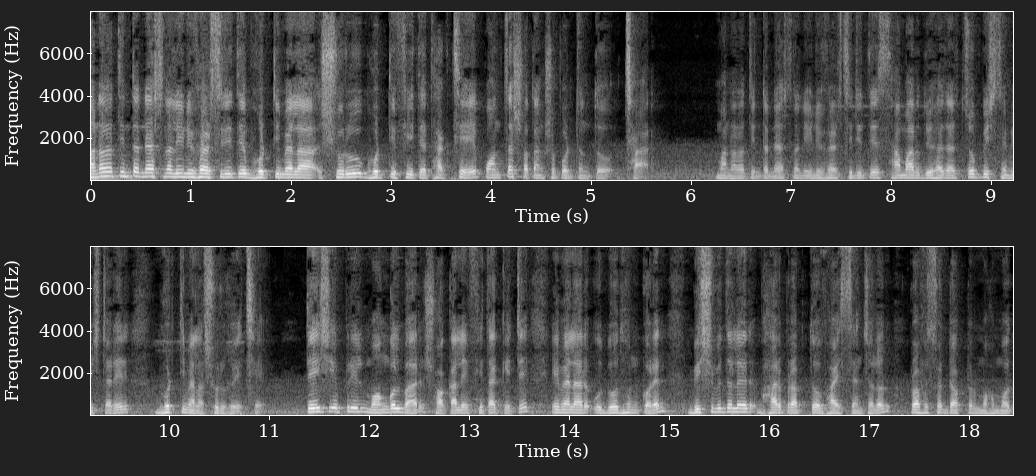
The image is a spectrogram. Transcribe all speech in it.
মানারাত ইন্টারন্যাশনাল ইউনিভার্সিটিতে ভর্তি মেলা শুরু, ভর্তি ফিতে থাকছে পঞ্চাশ শতাংশ পর্যন্ত ছাড়। মানারাত ইন্টারন্যাশনাল ইউনিভার্সিটিতে সামার দুই হাজার চব্বিশ সেমিস্টারের ভর্তি মেলা শুরু হয়েছে। তেইশ এপ্রিল মঙ্গলবার সকালে ফিতা কেটে এ মেলার উদ্বোধন করেন বিশ্ববিদ্যালয়ের ভারপ্রাপ্ত vice chancellor professor doctor Mohammad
